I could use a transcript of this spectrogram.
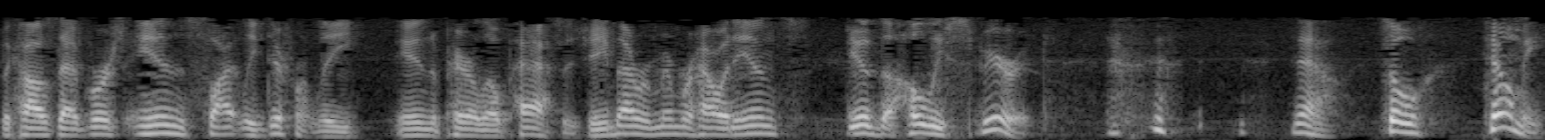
because that verse ends slightly differently in the parallel passage. Anybody remember how it ends? Give the Holy Spirit. now, so tell me,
